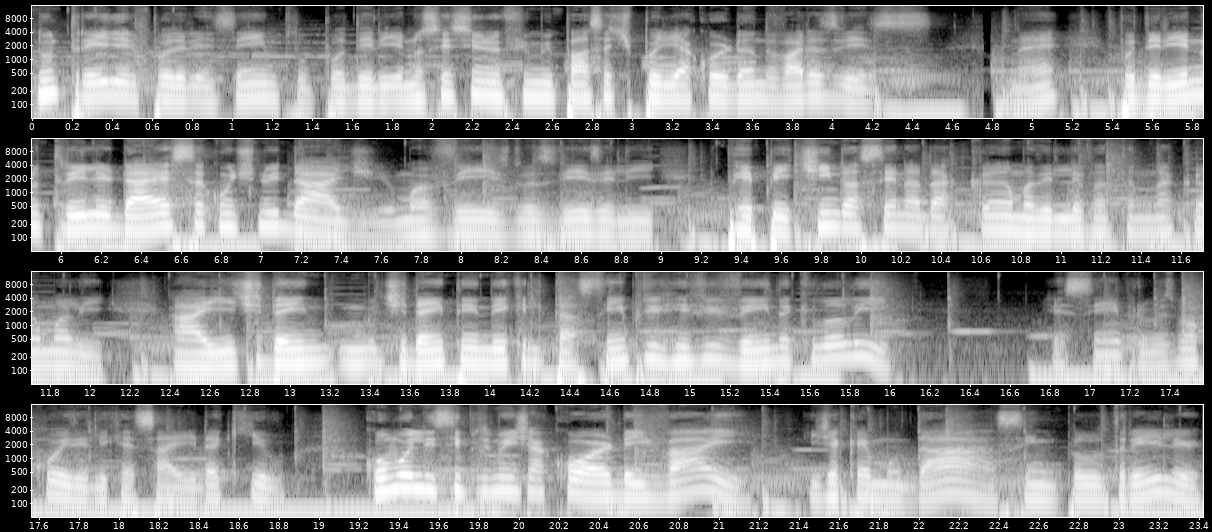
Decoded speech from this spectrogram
no trailer, por exemplo, poderia. Não sei se no filme passa, tipo, ele acordando várias vezes. Né? Poderia no trailer dar essa continuidade. Uma vez, duas vezes, ele repetindo a cena da cama, dele levantando na cama ali. Aí te dá, te dá a entender que ele tá sempre revivendo aquilo ali. É sempre a mesma coisa, ele quer sair daquilo. Como ele simplesmente acorda e vai, e já quer mudar, assim, pelo trailer,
